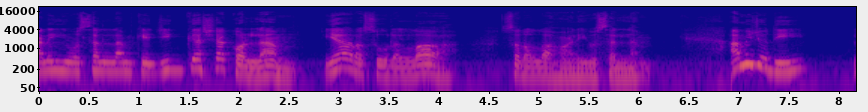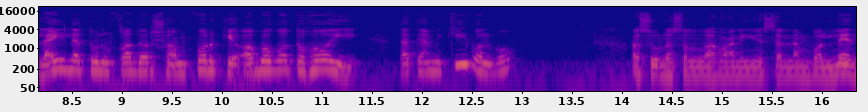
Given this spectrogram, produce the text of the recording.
আলী ওসাল্লামকে জিজ্ঞাসা করলাম, ইয়া রসুল আল্লাহ সাল আলী ওসাল্লাম আমি যদি লাইলাতুল কদর সম্পর্কে অবগত হই, তাতে আমি কি বলব? রসুল্লাহ সাল্লাহ আলী ওসাল্লাম বললেন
